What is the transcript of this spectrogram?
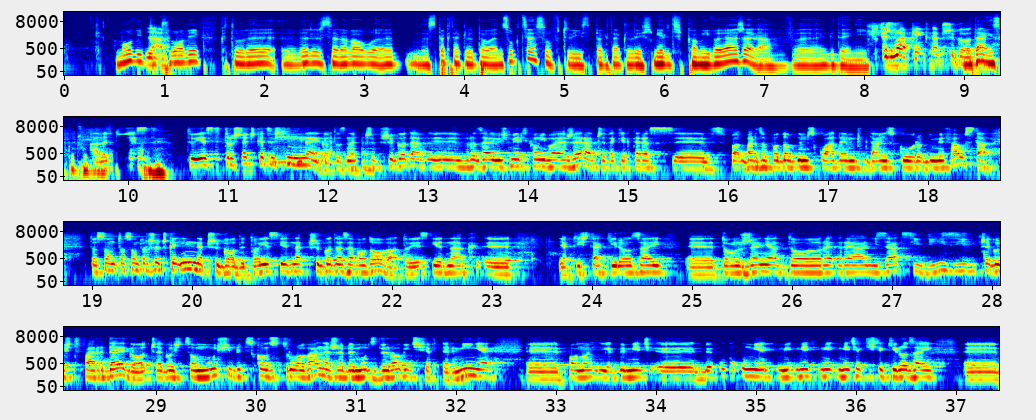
Mówi to Dla- człowiek, który wyreżyserował e, spektakl pełen sukcesów, czyli spektakl Śmierć Komi Wojażera w Gdyni. To też była piękna W przygoda. Gdańsku, Ale tu jest, tu jest troszeczkę coś innego, to znaczy przygoda y, w rodzaju Śmierć Komi Voyagera, czy tak jak teraz y, z pa- bardzo podobnym składem w Gdańsku robimy Fausta, to są, to są troszeczkę inne przygody. To jest jednak przygoda zawodowa, to jest jednak y, jakiś taki rodzaj y, dążenia do re realizacji wizji czegoś twardego, czegoś, co musi być skonstruowane, żeby móc wyrobić się w terminie, pono- jakby mieć, y, jakby umie, mie, mie, mieć jakiś taki rodzaj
